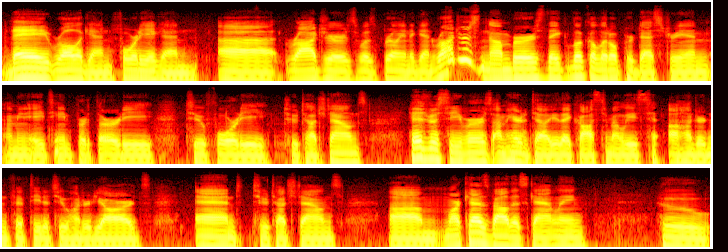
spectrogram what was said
they roll again, forty again. Uh, Rodgers was brilliant again. Rodgers' numbers they look a little pedestrian. I mean, 18 for 30, 240, two touchdowns. His receivers, I'm here to tell you, they cost him at least 150 to 200 yards and two touchdowns. Um, Marquez Valdes-Scantling, who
